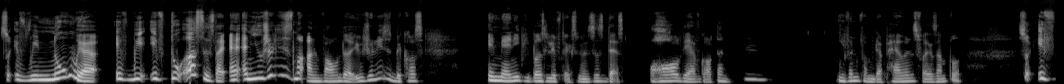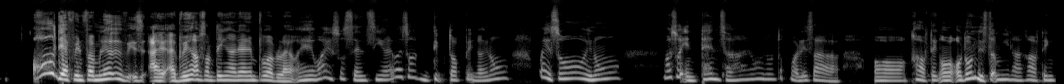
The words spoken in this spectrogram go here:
So if we know we are, if we, if to us it's like, and, and usually it's not unfounded, usually it's because in many people's lived experiences, that's all they have gotten. Mm. Even from their parents, for example. So if all they have been familiar with is I, I bring up something and then people are like, hey, why is so sensitive? Why is so deep topic? You know, why is so, you know, why so intense? Uh? You know, don't talk about this, uh, or kind of thing, or, or don't disturb me, uh, kind of thing.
